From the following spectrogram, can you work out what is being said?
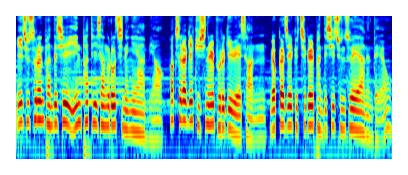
이 주술은 반드시 2인 파티 이상으로 진행해야 하며 확실하게 귀신을 부르기 위해선 몇 가지의 규칙을 반드시 준수해야 하는데요.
